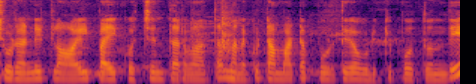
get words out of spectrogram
చూడండి ఇట్లా ఆయిల్ పైకి వచ్చిన తర్వాత మనకు టమాటా పూర్తిగా ఉడికిపోతుంది.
